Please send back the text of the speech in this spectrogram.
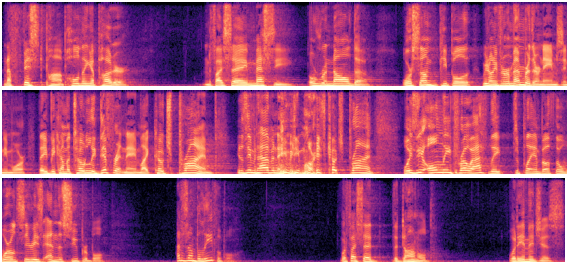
and a fist pump holding a putter. And if I say Messi or Ronaldo, or some people, we don't even remember their names anymore. They become a totally different name, like Coach Prime. He doesn't even have a name anymore. He's Coach Prime. Well, he's the only pro athlete to play in both the World Series and the Super Bowl. That is unbelievable. What if I said the Donald? What images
